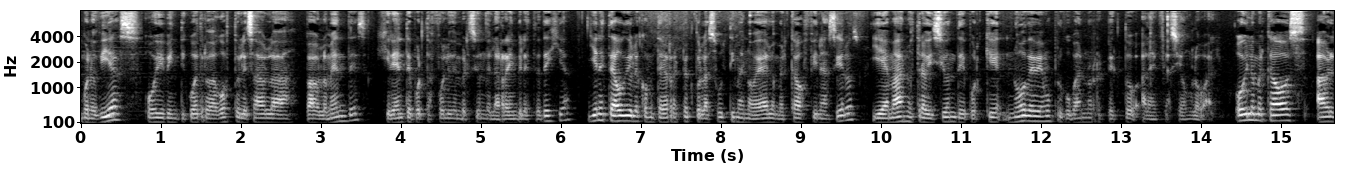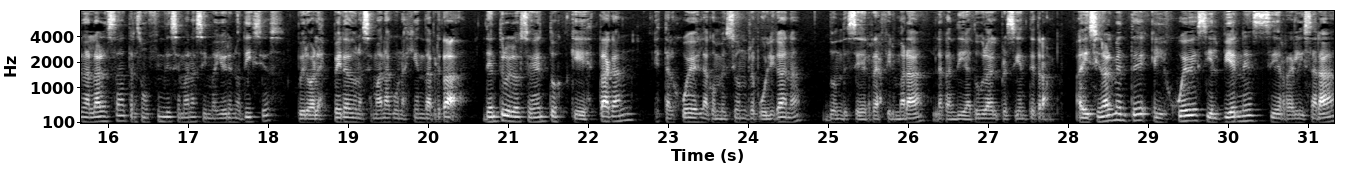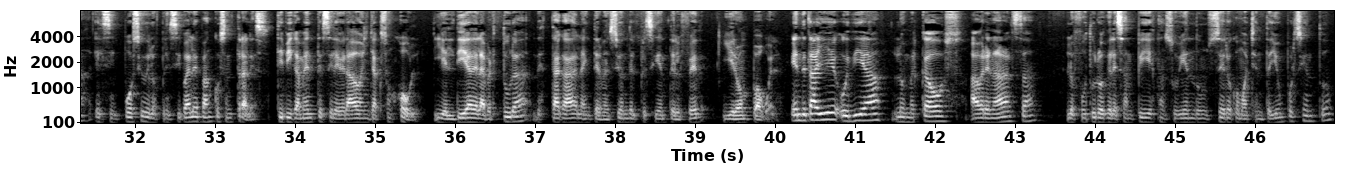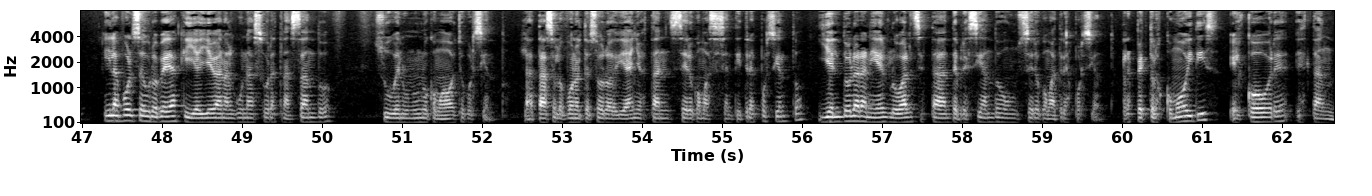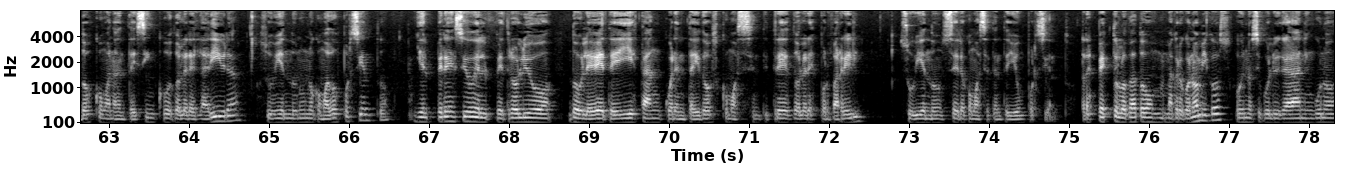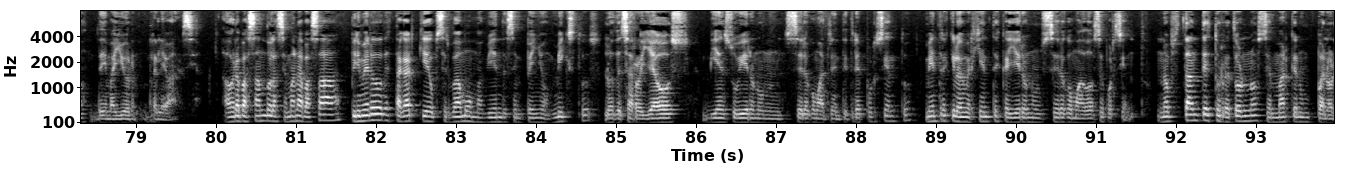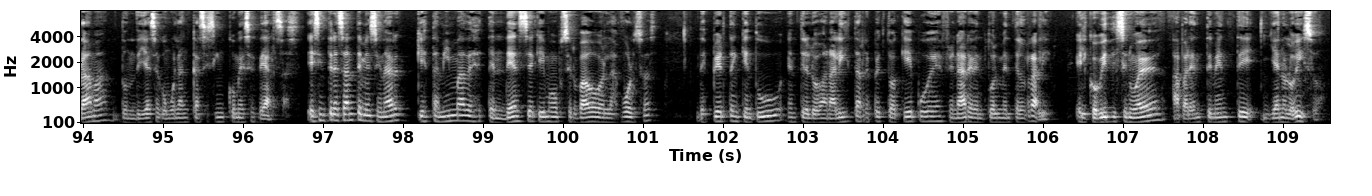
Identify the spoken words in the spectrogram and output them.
Buenos días, hoy 24 de agosto les habla Pablo Méndez, gerente de portafolio de inversión de la Rainville Estrategia, y en este audio les comentaré respecto a las últimas novedades de los mercados financieros y además nuestra visión de por qué no debemos preocuparnos respecto a la inflación global. Hoy los mercados abren al alza tras un fin de semana sin mayores noticias, pero a la espera de una semana con una agenda apretada. Dentro de los eventos que destacan está el jueves la convención republicana, donde se reafirmará la candidatura del presidente Trump. Adicionalmente, el jueves y el viernes se realizará el simposio de los principales bancos centrales, típicamente celebrado en Jackson Hole, y el día de la apertura destaca la intervención del presidente del Fed, Jerome Powell. En detalle, hoy día los mercados abren al alza, los futuros del S&P están subiendo un 0,81% y las bolsas europeas que ya llevan algunas horas transando suben un 1,8%. La tasa de los bonos del tesoro de 10 años está en 0,63% y el dólar a nivel global se está depreciando un 0,3%. Respecto a los commodities, el cobre está en 2,95 dólares la libra, subiendo un 1,2%, y el precio del petróleo WTI está en 42,63 dólares por barril, subiendo un 0,71%. Respecto a los datos macroeconómicos, hoy no se publicará ninguno de mayor relevancia. Ahora pasando a la semana pasada, primero destacar que observamos más bien desempeños mixtos. Los desarrollados bien subieron un 0,33%, mientras que los emergentes cayeron un 0,12%. No obstante, estos retornos se enmarcan en un panorama donde ya se acumulan casi 5 meses de alzas. Es interesante mencionar que esta misma tendencia que hemos observado en las bolsas despierta inquietud entre los analistas respecto a qué puede frenar eventualmente el rally. El COVID-19 aparentemente ya no lo hizo.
